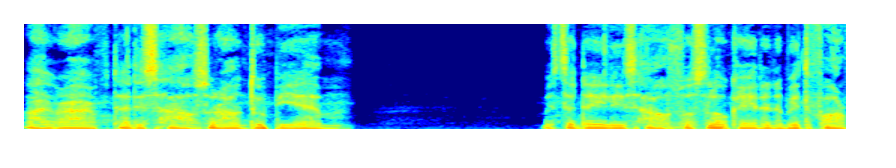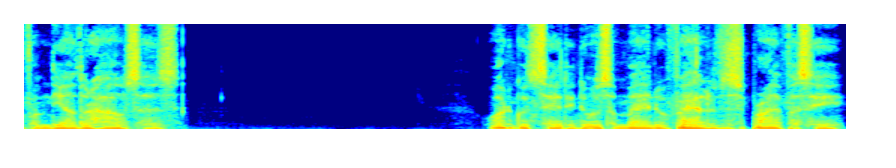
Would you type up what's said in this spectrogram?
I arrived at his house around 2 p.m. Mr. Daly's house was located a bit far from the other houses. One could say that he was a man who valued his privacy.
